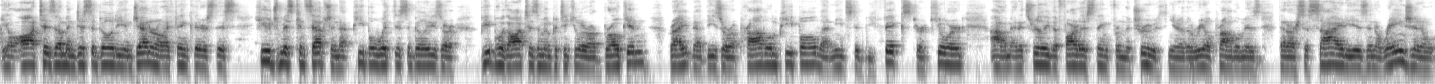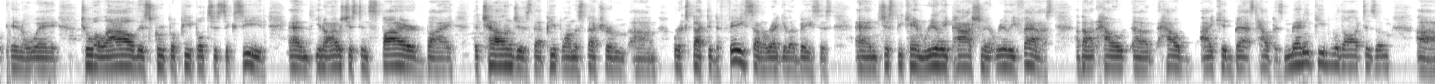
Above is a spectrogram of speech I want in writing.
you know, autism and disability in general, I think there's this huge misconception that people with disabilities or people with autism in particular are broken, right? That these are a problem people that needs to be fixed or cured. Um, and it's really the farthest thing from the truth. You know, the real problem is that our society isn't arranged in a, in a way to allow this group of people to succeed. And, you know, I was just inspired by the challenges that people on the spectrum um, were expected to face on a regular basis and just became really passionate really fast about how, uh, how I could best help as many people with autism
